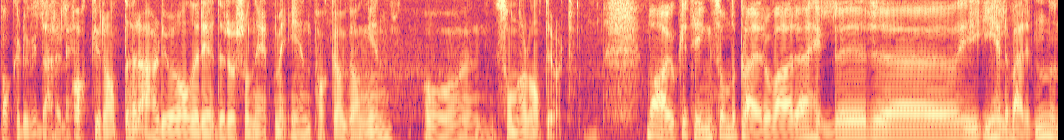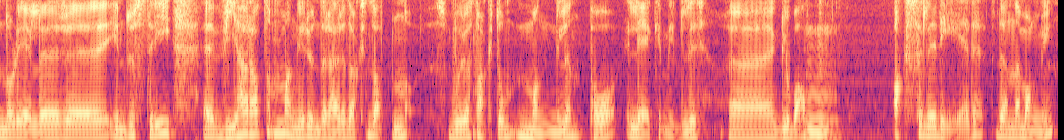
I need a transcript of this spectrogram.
pakker du vil der heller? Akkurat. Der er det jo allerede rasjonert med én pakke av gangen. Og sånn har det alltid vært. Nå er jo ikke ting som det pleier å være heller uh, i, hele verden når det gjelder uh, industri. Vi har hatt mange runder her i Dagsnytt 18 hvor vi har snakket om mangelen på legemidler eh, globalt. Mm. Akselererer denne mangelen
